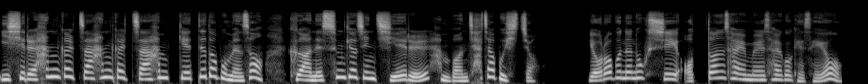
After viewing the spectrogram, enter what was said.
이 시를 한 글자 한 글자 함께 뜯어보면서 그 안에 숨겨진 지혜를 한번 찾아보시죠. 여러분은 혹시 어떤 삶을 살고 계세요?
